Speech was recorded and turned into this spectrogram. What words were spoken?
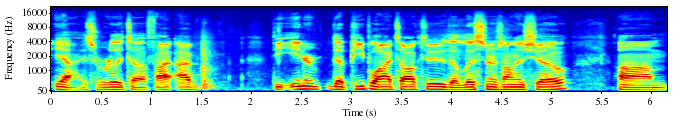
yeah, it's really tough. I, I the inter the people I talk to, the listeners on this show, um,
